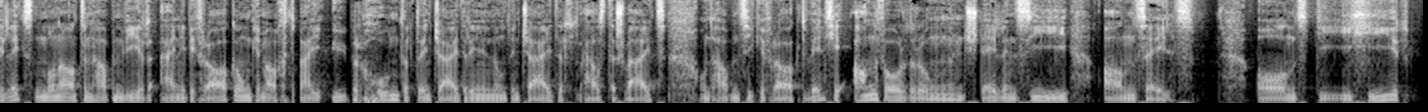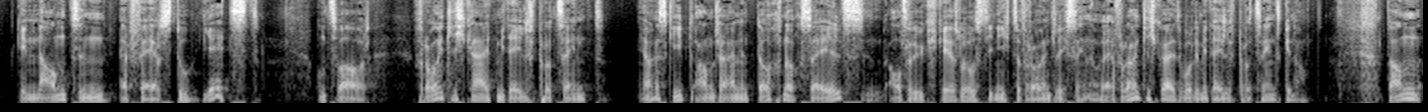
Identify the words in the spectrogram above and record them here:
Den letzten Monaten haben wir eine Befragung gemacht bei über 100 Entscheiderinnen und Entscheidern aus der Schweiz und haben sie gefragt, welche Anforderungen stellen sie an Sales? Und die hier genannten erfährst du jetzt. Und zwar Freundlichkeit mit 11 Prozent. Ja, es gibt anscheinend doch noch Sales als Rückkehrschluss, die nicht so freundlich sind. Aber Freundlichkeit wurde mit 11 Prozent genannt. Dann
